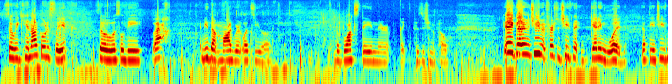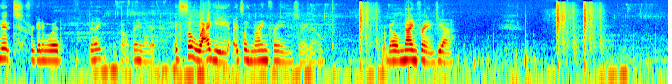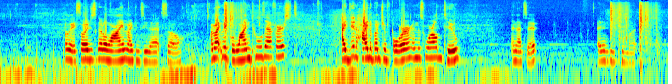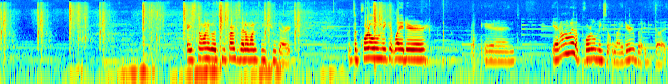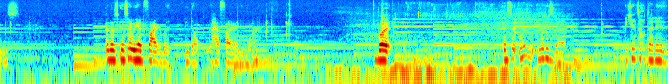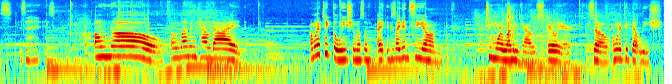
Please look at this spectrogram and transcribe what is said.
So we cannot go to sleep. So this will be, ah, I need that mod where it lets you, uh, the blocks stay in their, like, position of health. Okay, got an achievement. First achievement, getting wood. Got the achievement for getting wood. Did I? Oh, I got it. It's so laggy. It's like 9 frames right now. About 9 frames, yeah. Okay, so I just got a lime. I can see that, so... I might make the lime tools at first. I did hide a bunch of ore in this world, too. And that's it. I didn't do too much. I just don't want to go too far because I don't want it to be too dark. But the portal will make it lighter. And... Yeah, I don't know why the portal makes it lighter, but it does. And I was going to say we had fire, but we don't have fire anymore. But is it what is, it, what is that? I can't tell what that is. Is that is that, Oh no! Our lemon cow died. I'm gonna take the leash unless I because I, I did see um two more lemon cows earlier. So I'm gonna take that leash.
